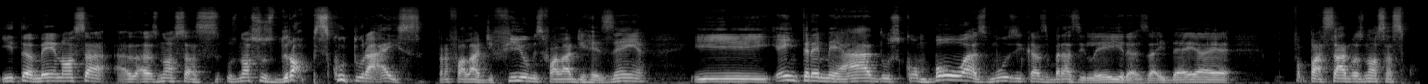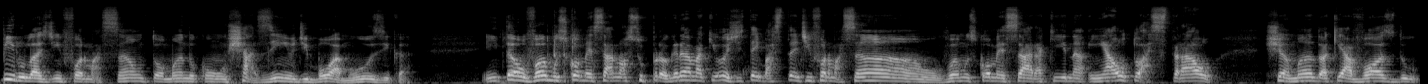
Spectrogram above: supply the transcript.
e também nossa, as nossas, os nossos drops culturais para falar de filmes, falar de resenha e entremeados com boas músicas brasileiras. A ideia é passarmos nossas pílulas de informação tomando com um chazinho de boa música. Então vamos começar nosso programa que hoje tem bastante informação. Vamos começar aqui na, em alto astral, chamando aqui a voz do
